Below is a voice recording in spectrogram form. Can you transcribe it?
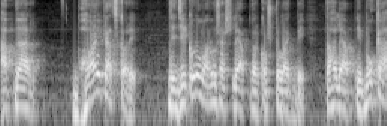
আপনার ভয় কাজ করে যে যে কোনো মানুষ আসলে আপনার কষ্ট লাগবে, তাহলে আপনি বোকা।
